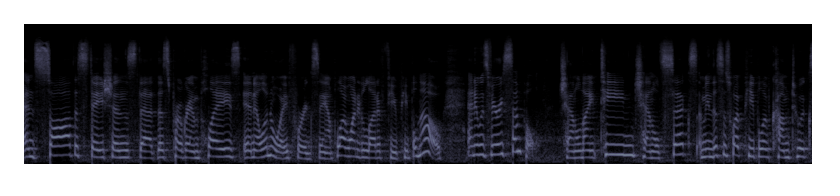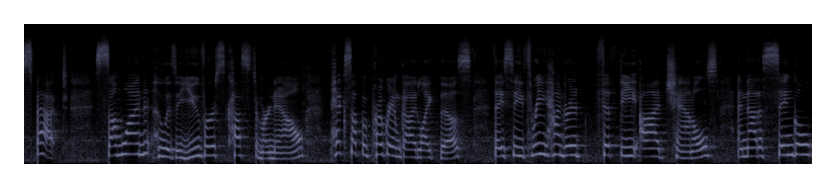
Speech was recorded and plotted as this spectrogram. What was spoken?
and saw the stations that this program plays in Illinois, for example. I wanted to let a few people know. And it was very simple. Channel 19, Channel 6. I mean, this is what people have come to expect. Someone who is a UVerse customer now picks up a program guide like this, they see 350 odd channels, and not a single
